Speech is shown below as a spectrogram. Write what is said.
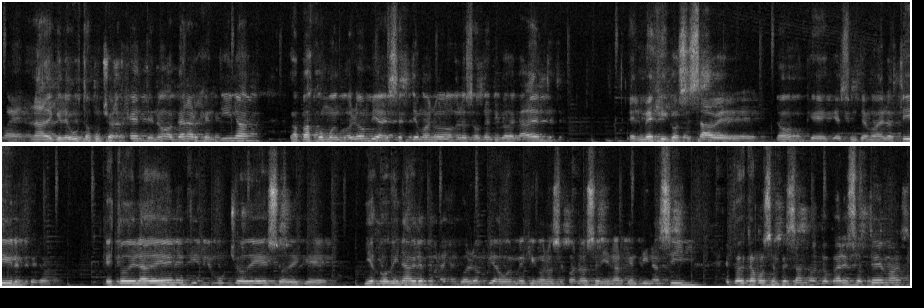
bueno, nada, de que le gusta mucho a la gente, ¿no? Acá en Argentina, capaz como en Colombia, es el tema nuevo de los auténticos decadentes. En México se sabe, ¿no? Que, que es un tema de los tigres, pero esto del ADN tiene mucho de eso, de que viejos vinagres por ahí en Colombia o en México no se conocen y en Argentina sí. Entonces estamos empezando a tocar esos temas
